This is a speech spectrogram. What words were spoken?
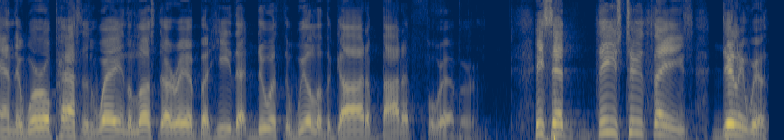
And the world passeth away, and the lust thereof, but he that doeth the will of the God abideth forever. He said these two things dealing with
